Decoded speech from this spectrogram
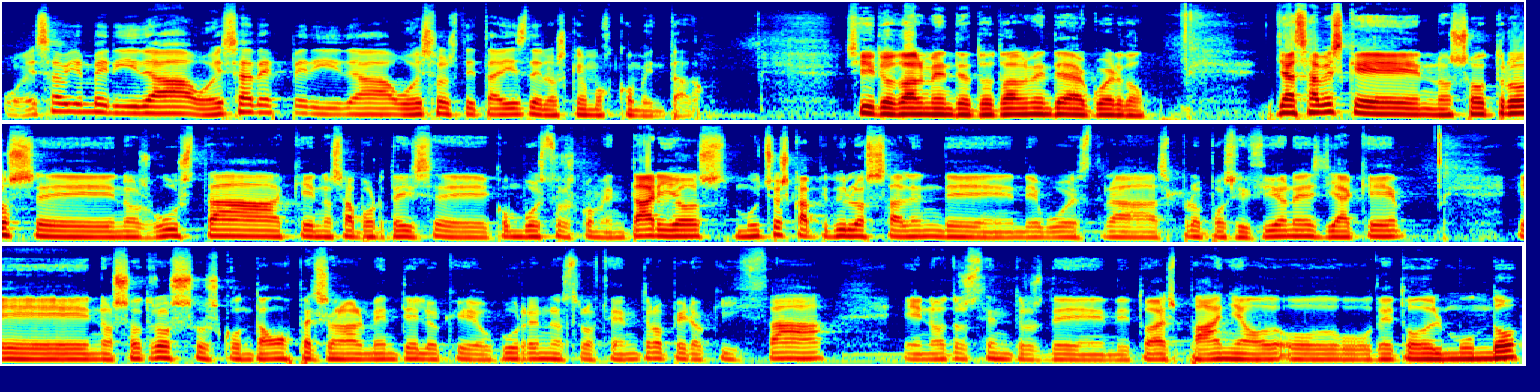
o esa bienvenida o esa despedida o esos detalles de los que hemos comentado. Sí, totalmente, totalmente de acuerdo. Ya sabes que nosotros eh, nos gusta que nos aportéis eh, con vuestros comentarios. Muchos capítulos salen de vuestras proposiciones, ya que eh, nosotros os contamos personalmente lo que ocurre en nuestro centro, pero quizá en otros centros de, toda España o, de todo el mundo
